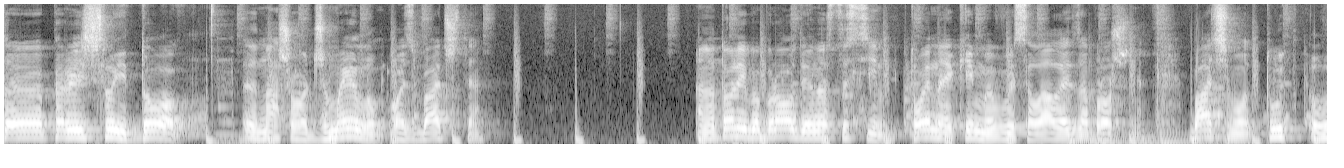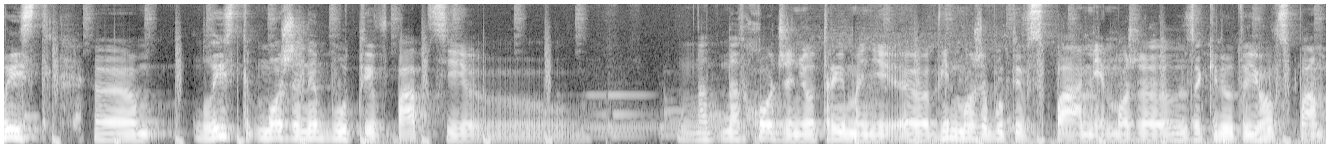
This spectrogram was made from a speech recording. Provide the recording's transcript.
е, перейшли до е, нашого Gmail. Ось бачите. Анатолій Бобров 97, той, на який ми висилали запрошення. Бачимо, тут лист. Е, лист може не бути в папці над- надходжені, отримані. Е, він може бути в спамі, може закидувати його в спам.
